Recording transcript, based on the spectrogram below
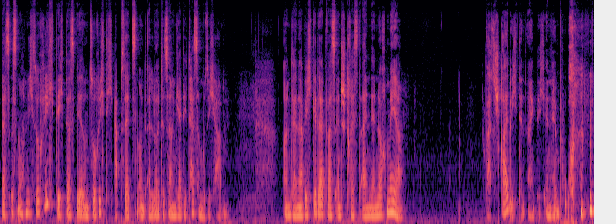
das ist noch nicht so richtig, dass wir uns so richtig absetzen und alle Leute sagen, ja, die Tasse muss ich haben. Und dann habe ich gedacht, was entstresst einen denn noch mehr? Was schreibe ich denn eigentlich in dem Buch?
